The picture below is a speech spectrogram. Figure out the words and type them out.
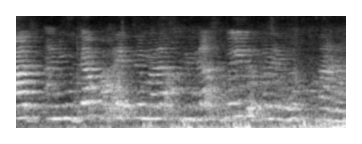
आज आणि उद्या पाहायचे मला स्त्रीला स्वैरपणे जगताना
